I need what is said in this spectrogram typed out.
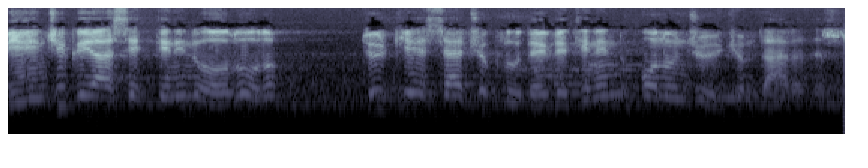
1. Gıyasettin'in oğlu olup Türkiye Selçuklu Devleti'nin 10. hükümdarıdır.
